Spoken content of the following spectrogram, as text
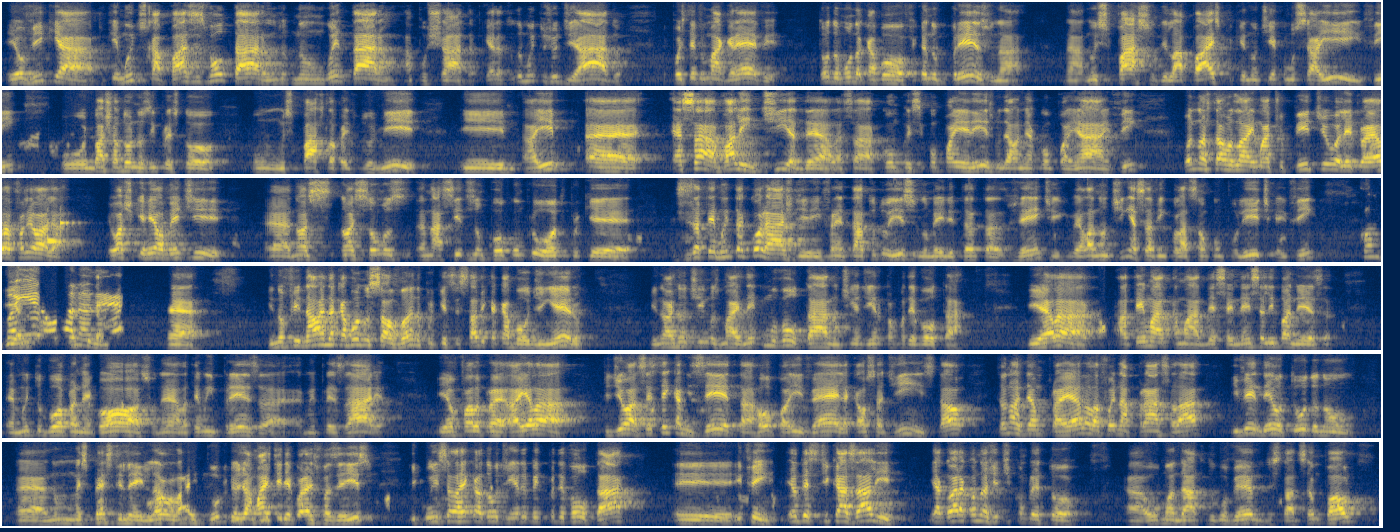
eu vi que a. Porque muitos rapazes voltaram, não aguentaram a puxada, porque era tudo muito judiado. Depois teve uma greve, todo mundo acabou ficando preso na, na no espaço de La Paz, porque não tinha como sair, enfim. O embaixador nos emprestou um espaço lá para a gente dormir. E aí, é, essa valentia dela, essa, esse companheirismo dela me acompanhar, enfim. Quando nós estávamos lá em Machu Picchu, eu olhei para ela e falei: olha, eu acho que realmente é, nós, nós somos nascidos um pouco um para o outro, porque precisa ter muita coragem de enfrentar tudo isso no meio de tanta gente. Ela não tinha essa vinculação com política, enfim. Companheirona, né? É. E no final ainda acabou nos salvando, porque você sabe que acabou o dinheiro e nós não tínhamos mais nem como voltar, não tinha dinheiro para poder voltar. E ela, ela tem uma, uma descendência libanesa, é muito boa para negócio, né? Ela tem uma empresa, é uma empresária. E eu falo para ela, aí ela pediu, ó, vocês têm camiseta, roupa aí velha, calça jeans e tal. Então nós demos para ela, ela foi na praça lá e vendeu tudo num, é, numa espécie de leilão lá em público. Eu jamais teria coragem de fazer isso. E com isso ela arrecadou o dinheiro para poder voltar. E, enfim, eu decidi casar ali. E agora, quando a gente completou ah, o mandato do governo do Estado de São Paulo,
